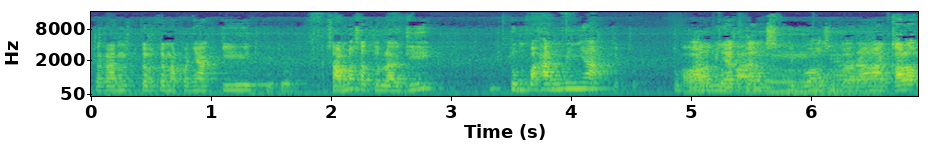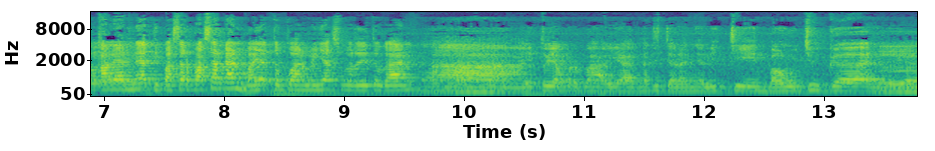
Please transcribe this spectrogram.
terkena, terkena penyakit gitu. Sama satu lagi tumpahan minyak gitu. Tumpahan Oh, minyak tumpahan yang dibuang minyak. sembarangan. Kalau Iya. kalian lihat di pasar-pasar kan banyak tumpahan minyak seperti itu kan. Ah. Nah, itu yang berbahaya. Nanti jalannya licin, bau juga Hmm, ya.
